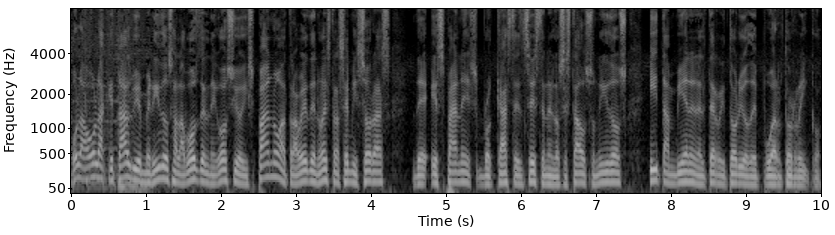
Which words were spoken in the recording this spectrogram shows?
Hola, hola, ¿qué tal? Bienvenidos a la voz del negocio hispano a través de nuestra emisoras de Spanish Broadcasting System en los Estados Unidos y también en el territorio de Puerto Rico.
